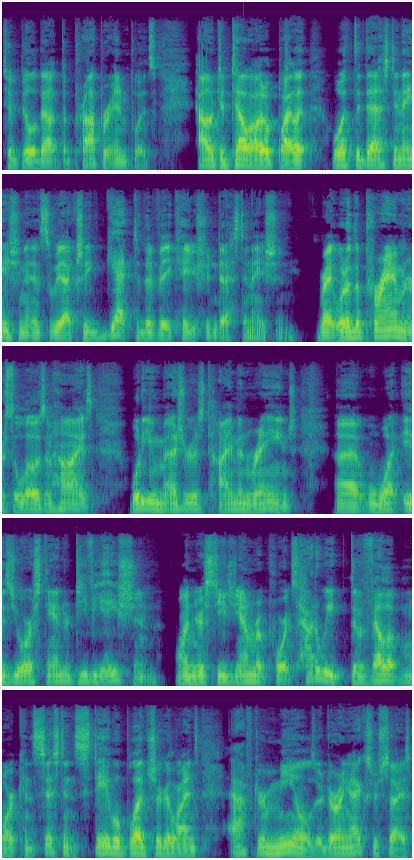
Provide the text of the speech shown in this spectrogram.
to build out the proper inputs, how to tell autopilot what the destination is so we actually get to the vacation destination, right? What are the parameters, the lows and highs? What do you measure as time and range? Uh, what is your standard deviation on your CGM reports? How do we develop more consistent, stable blood sugar lines after meals or during exercise?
